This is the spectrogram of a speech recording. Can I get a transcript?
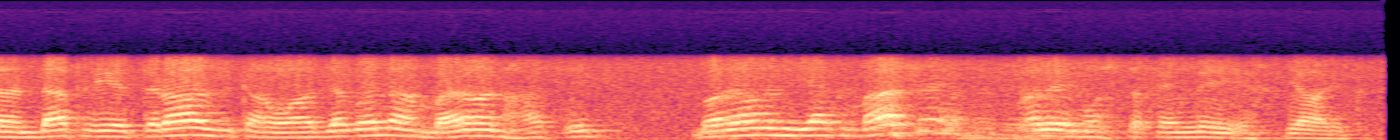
دن دفع اعتراض کا آواجہ گونا بیان حقیق بیان یک بس ہے بلے مستقل اختیار کرتا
